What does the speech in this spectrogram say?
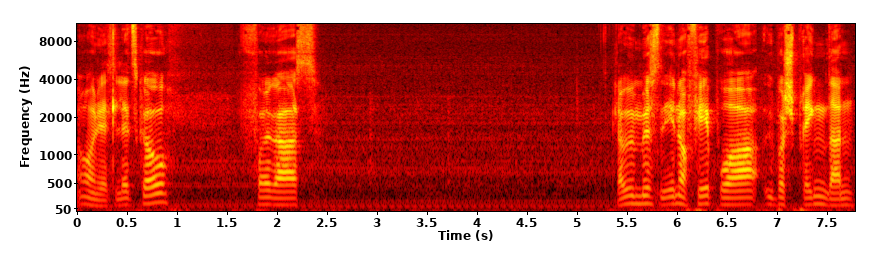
Oh, und jetzt let's go. Vollgas. Ich glaube, wir müssen eh noch Februar überspringen dann.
